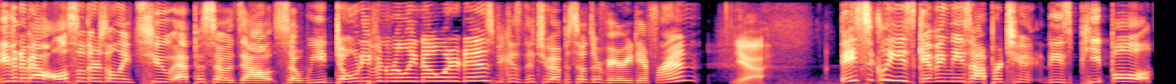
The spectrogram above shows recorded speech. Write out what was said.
Even about also, there's only two episodes out, so we don't even really know what it is because the two episodes are very different. Yeah. Basically, he's giving these opportun- these people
